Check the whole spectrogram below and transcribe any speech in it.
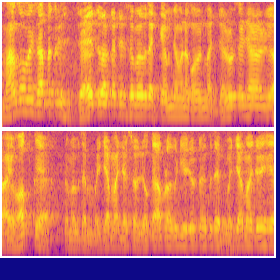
માંગો ભાઈ સાપત્રીસ જય દ્વારકાધીશ. તમે બધા કેમ છો? મને કોમેન્ટમાં જરૂરથી જણાવજો. આઈ હોપ કે તમે બધા મજામાં જશો. જો કે આપણો વીડિયો જોતો હોય બધા મજામાં જોઈએ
